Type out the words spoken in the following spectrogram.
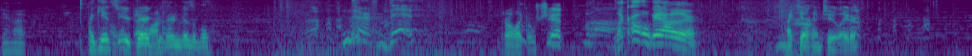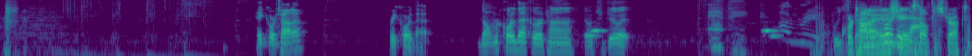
Damn it. I can't I see oh, your want character. one. They're invisible. Nerf this. They're all like, oh shit. Like, oh, get out of there. I kill him too later. hey, Cortana. Record that. Don't record that, Cortana. Don't you do it. Epic. Unreal. Cortana, initiate self-destruct.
